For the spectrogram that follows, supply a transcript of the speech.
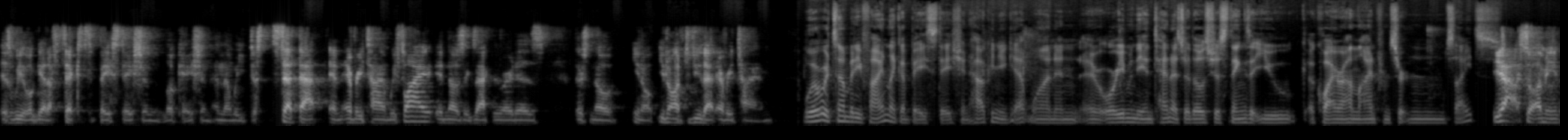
is we will get a fixed base station location, and then we just set that. And every time we fly, it knows exactly where it is. There's no, you know, you don't have to do that every time where would somebody find like a base station? How can you get one? And or even the antennas are those just things that you acquire online from certain sites? Yeah so i mean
